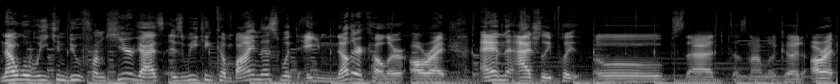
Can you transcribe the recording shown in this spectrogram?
Now what we can do from here, guys, is we can combine this with another color, all right, and actually place, oops, that does not look good, all right,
